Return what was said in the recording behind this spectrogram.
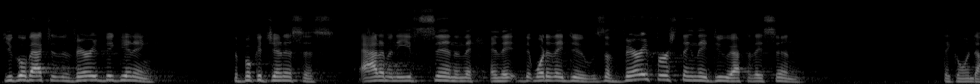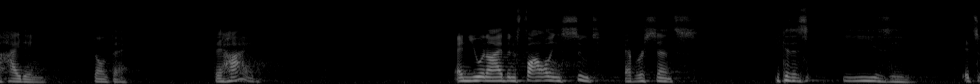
If you go back to the very beginning, the book of Genesis, Adam and Eve sin, and, they, and they, what do they do? It's the very first thing they do after they sin. They go into hiding, don't they? They hide. And you and I have been following suit ever since because it's easy. It's,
